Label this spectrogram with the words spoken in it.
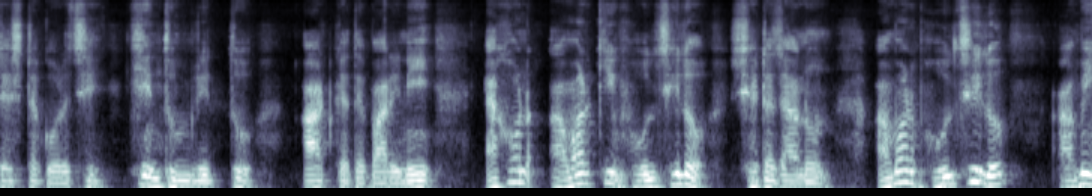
চেষ্টা করেছি, কিন্তু মৃত্যু আটকাতে পারিনি। এখন আমার কি ভুল ছিল সেটা জানুন। আমার ভুল ছিল আমি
